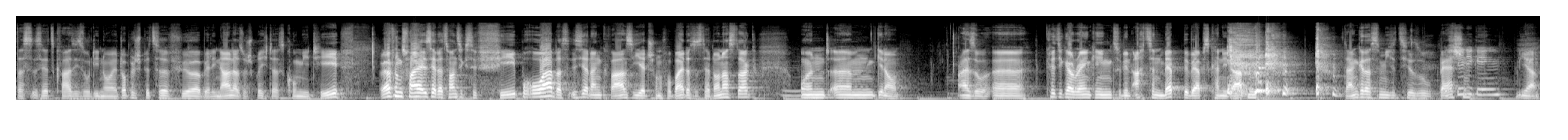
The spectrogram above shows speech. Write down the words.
das ist jetzt quasi so die neue Doppelspitze für Berlinale, also sprich das Komitee. Eröffnungsfeier ist ja der 20. Februar, das ist ja dann quasi jetzt schon vorbei, das ist der Donnerstag. Und ähm, genau, also, äh, Kritiker-Ranking zu den 18 Wettbewerbskandidaten. Danke, dass du mich jetzt hier so bashen. Entschuldigung. Ja.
